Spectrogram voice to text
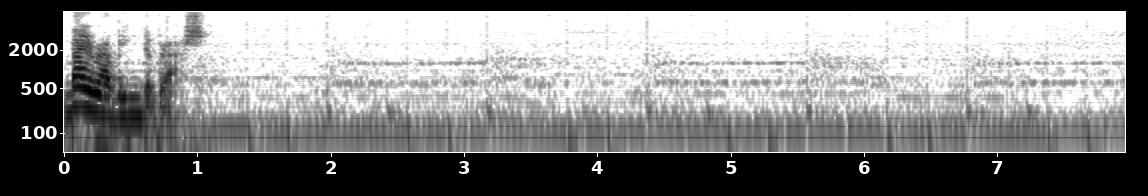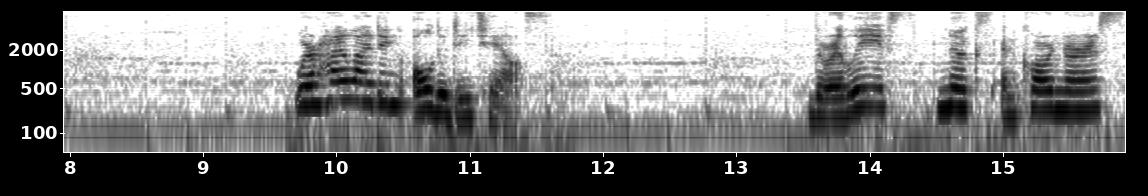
by rubbing the brush. We're highlighting all the details. The reliefs, nooks and corners,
